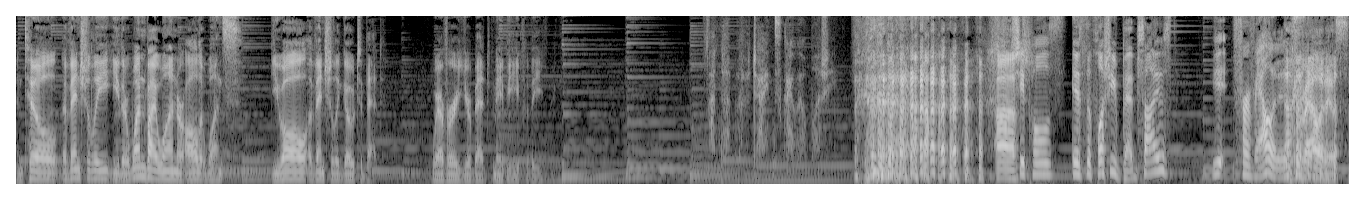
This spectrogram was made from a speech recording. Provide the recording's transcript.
Until eventually, either one by one or all at once, you all eventually go to bed, wherever your bed may be for the evening. On top of a giant Skywhale plushie. Uh, she pulls. Is the plushie bed sized? Yeah, for Val, it is. for Val it is,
